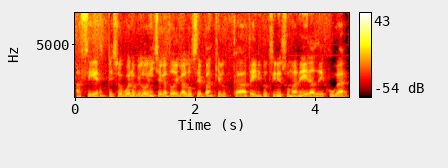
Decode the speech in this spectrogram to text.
Así es, eso es bueno que los hinchas católicos lo sepan, que cada técnico tiene su manera de jugar.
